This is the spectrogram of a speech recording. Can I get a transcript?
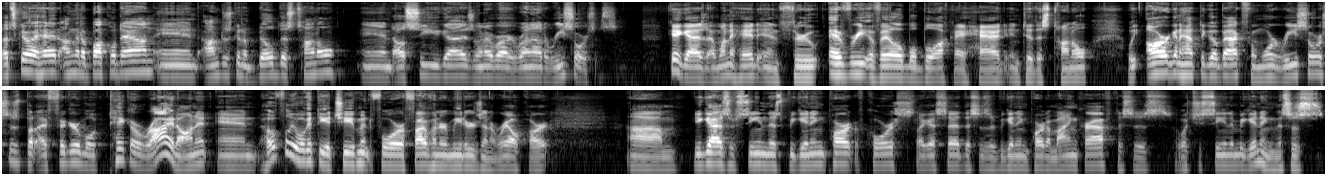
let's go ahead. I'm going to buckle down, and I'm just going to build this tunnel, and I'll see you guys whenever I run out of resources. Okay guys, I went ahead and threw every available block I had into this tunnel. We are going to have to go back for more resources, but I figure we'll take a ride on it and hopefully we'll get the achievement for 500 meters in a rail cart. Um, you guys have seen this beginning part, of course. Like I said, this is a beginning part of Minecraft. This is what you see in the beginning. This is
